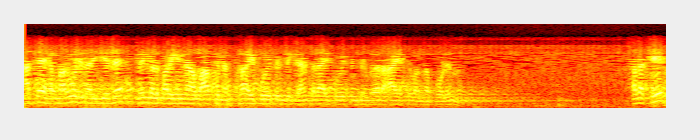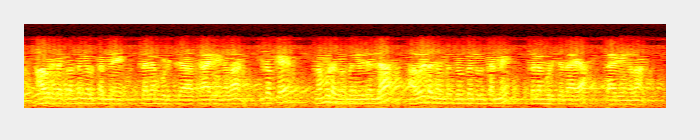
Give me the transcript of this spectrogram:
അദ്ദേഹം മറുപടി നൽകിയത് നിങ്ങൾ പറയുന്ന വാക്ക് നഷ്ടമായി പോയിട്ടുണ്ട് ക്യാൻസലായി പോയിട്ടുണ്ട് വേറെ ആയത്ത് വന്നപ്പോൾ എന്ന്. അതൊക്കെ അവരുടെ ഗ്രന്ഥങ്ങൾ തന്നെ സ്ഥലം പിടിച്ച കാര്യങ്ങളാണ്. ഇതൊക്കെ നമ്മുടെ ഗ്രന്ഥങ്ങളിലല്ല അവരുടെ ഗ്രന്ഥങ്ങൾ തന്നെ സ്ഥലം പിടിച്ചതായ കാര്യങ്ങളാണ്.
